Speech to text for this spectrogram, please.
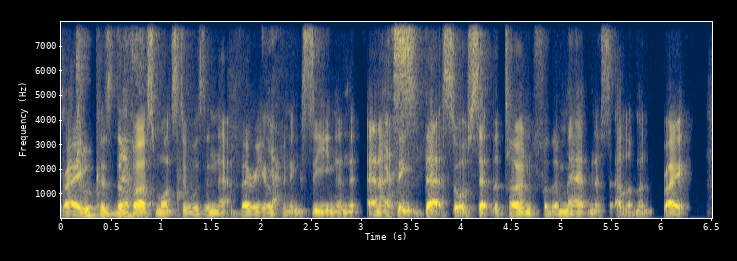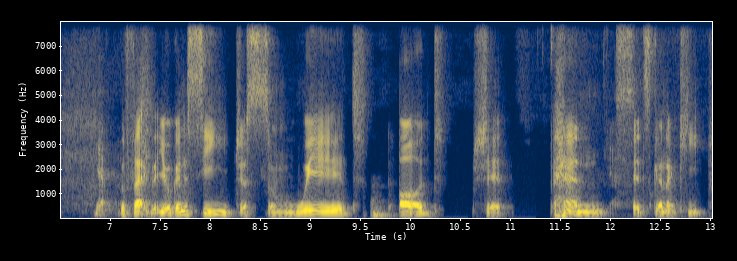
right because the yeah. first monster was in that very Yeah. opening scene and and i think that sort of set the tone for the madness element right Yeah. the fact that you're going to see just some weird odd shit and Yes. it's going to keep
